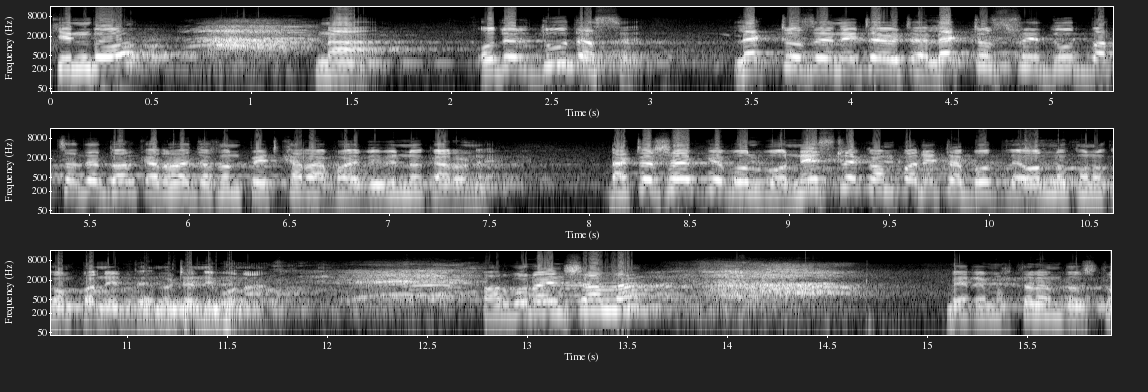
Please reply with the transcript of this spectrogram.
কিনবো? না। ওদের দুধ আছে। ল্যাকটোজেন, এটা, ওইটা। ল্যাকটোজ ফ্রি দুধ বাচ্চাদের দরকার হয় যখন পেট খারাপ হয় বিভিন্ন কারণে। ডাক্তার সাহেবকে বলব, নেসলে কোম্পানিটা বদলে অন্য কোনো কোম্পানির দেন, ওইটা নিব না। পারব না ইনশাল্লাহ মেরে মুখতারাম দোস্ত,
